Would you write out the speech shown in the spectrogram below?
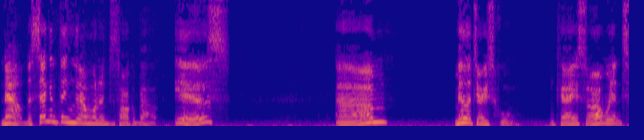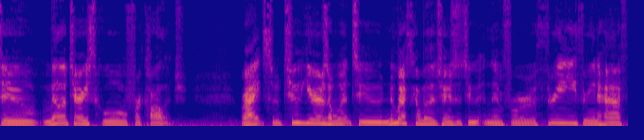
Now, the second thing that I wanted to talk about is um military school. Okay, so I went to military school for college, right? So two years I went to New Mexico Military Institute, and then for three, three and a half,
